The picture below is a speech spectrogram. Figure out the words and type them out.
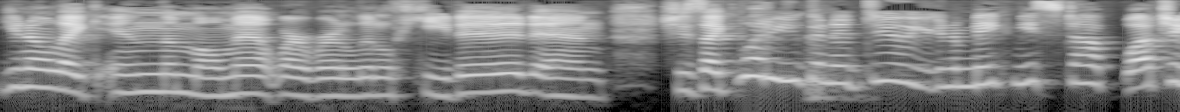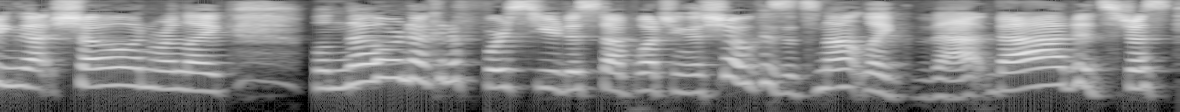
you know, like in the moment where we're a little heated and she's like, What are you going to do? You're going to make me stop watching that show. And we're like, Well, no, we're not going to force you to stop watching the show because it's not like that bad. It's just,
